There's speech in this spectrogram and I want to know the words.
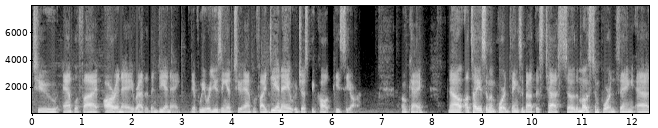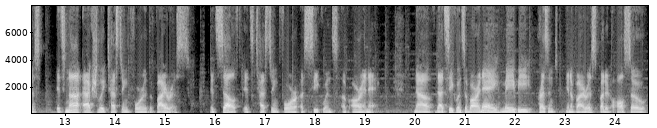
to amplify RNA rather than DNA. If we were using it to amplify DNA, it would just be called PCR. Okay. Now, I'll tell you some important things about this test. So, the most important thing is it's not actually testing for the virus itself, it's testing for a sequence of RNA. Now, that sequence of RNA may be present in a virus, but it also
